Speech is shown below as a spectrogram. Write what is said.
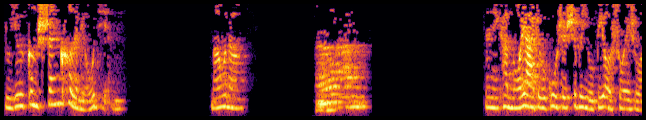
有一个更深刻的了解呢？能不能？能那你看挪亚这个故事是不是有必要说一说？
